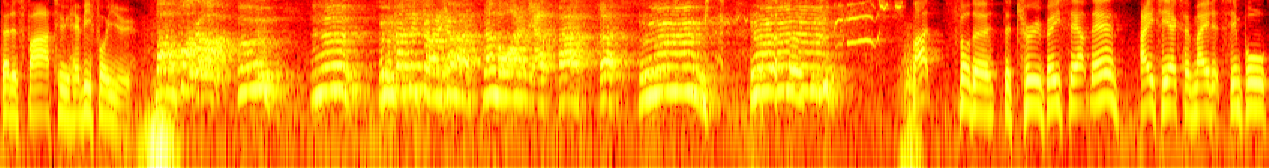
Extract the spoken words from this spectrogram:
that is far too heavy for you. Motherfucker! Ooh, ooh, ooh, that's a number one. Uh, uh, for the, the true beasts out there, ATX have made it simple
